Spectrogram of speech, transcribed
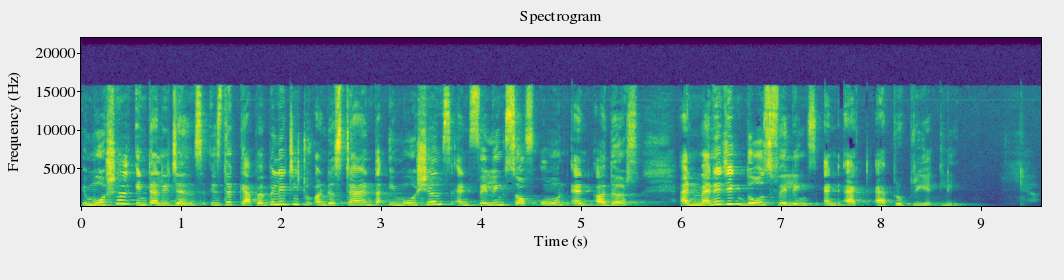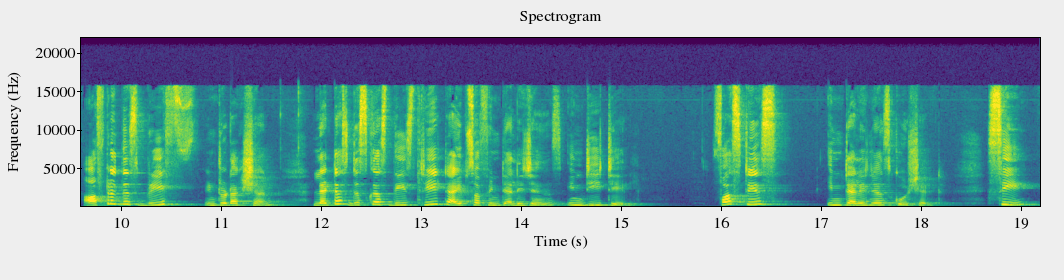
Emotional intelligence is the capability to understand the emotions and feelings of own and others and managing those feelings and act appropriately. After this brief introduction, let us discuss these three types of intelligence in detail. First is intelligence quotient. See,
